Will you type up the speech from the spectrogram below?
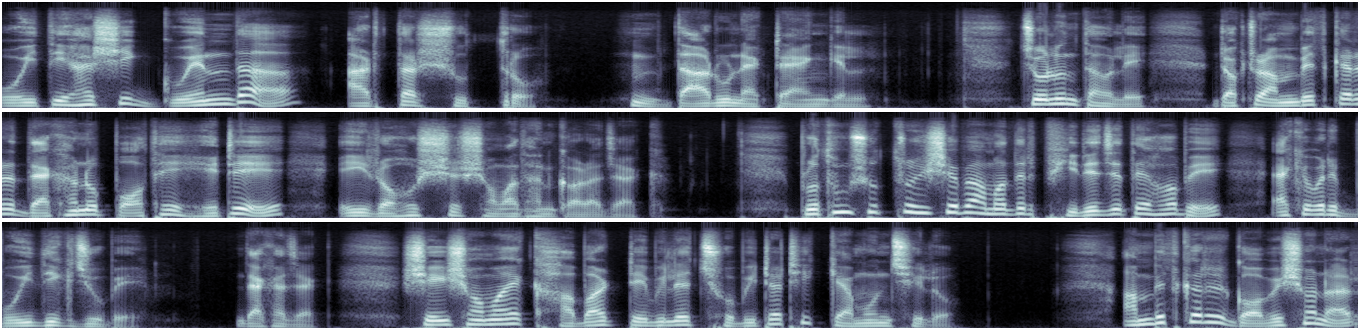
ঐতিহাসিক গোয়েন্দা আর তার সূত্র। দারুণ একটা অ্যাঙ্গেল। চলুন তাহলে ড আম্বেদকরের দেখানো পথে হেঁটে এই রহস্যের সমাধান করা যাক। প্রথম সূত্র হিসেবে আমাদের ফিরে যেতে হবে একেবারে বৈদিক যুগে। দেখা যাক, সেই সময়ে খাবার টেবিলের ছবিটা ঠিক কেমন ছিল। আম্বেদকরের গবেষণার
